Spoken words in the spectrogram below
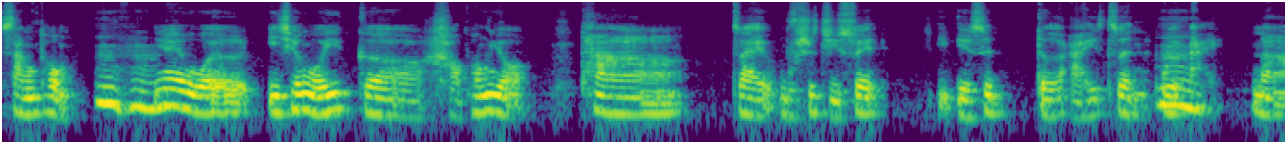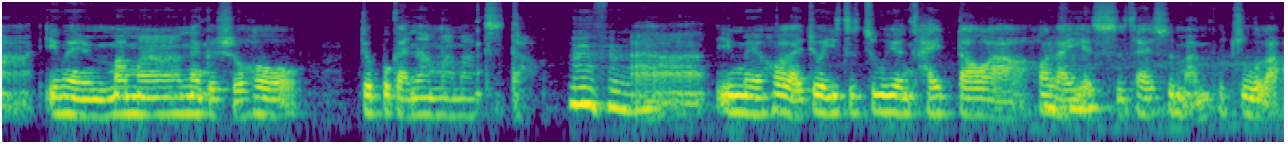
伤痛。嗯哼，因为我以前我一个好朋友，他在五十几岁也是得癌症，胃癌。那因为妈妈那个时候就不敢让妈妈知道嗯哼，啊，因为后来就一直住院开刀啊，后来也实在是瞒不住了。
